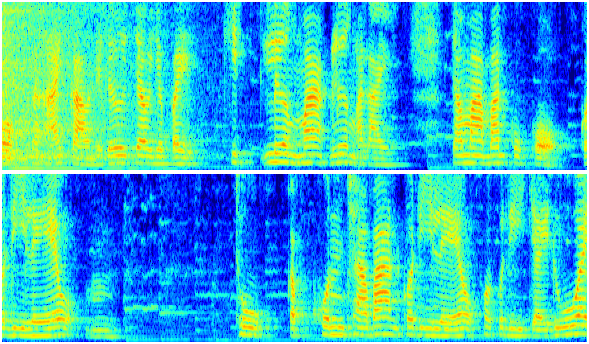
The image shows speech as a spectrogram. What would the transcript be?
บอกสหายเก่าเนี่ยเด้อเจ้าอย่าไปคิดเรื่องมากเรื่องอะไร จะมาบ้านกกอกก็ดีแล้วอืมถูกกับคนชาวบ้านก็ดีแล้วพ่อก็ดีใจด้วย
